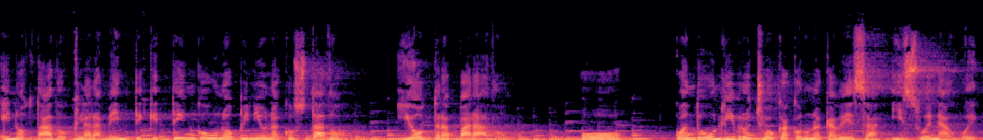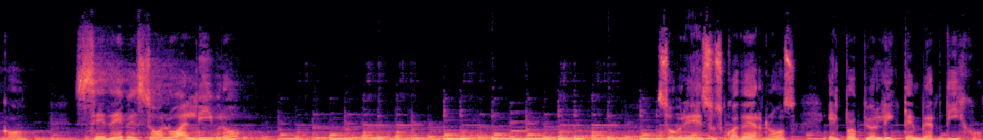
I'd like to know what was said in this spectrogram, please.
he notado claramente que tengo una opinión acostado y otra parado. O, cuando un libro choca con una cabeza y suena hueco, ¿se debe solo al libro? Sobre sus cuadernos, el propio Lichtenberg dijo,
